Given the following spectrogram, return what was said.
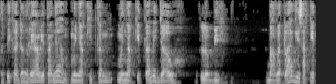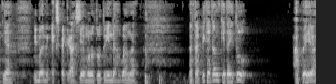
Tapi kadang realitanya menyakitkan, menyakitkannya jauh lebih banget lagi sakitnya dibanding ekspektasi yang menurut lu tuh indah banget. Nah, tapi kadang kita itu apa ya?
